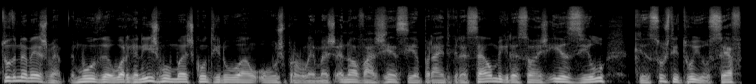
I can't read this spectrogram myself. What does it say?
Tudo na mesma. Muda o organismo, mas continuam os problemas. A nova Agência para a Integração, Migrações e Asilo, que substitui o CEF,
